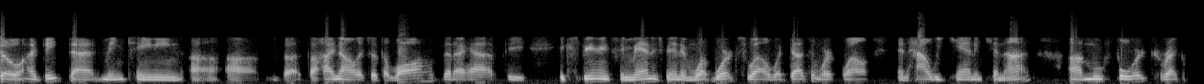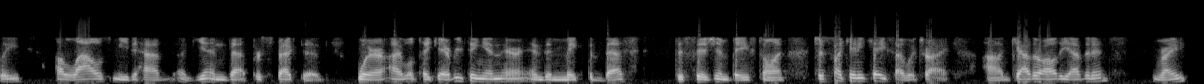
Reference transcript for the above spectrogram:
So I think that maintaining uh, uh, the, the high knowledge of the law that I have, the experience in management and what works well, what doesn't work well, and how we can and cannot uh, move forward correctly allows me to have, again, that perspective where I will take everything in there and then make the best decision based on, just like any case I would try, uh, gather all the evidence, right?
